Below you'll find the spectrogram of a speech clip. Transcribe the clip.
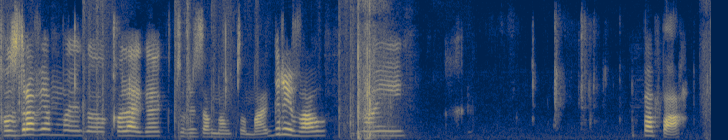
Pozdrawiam mojego kolegę, który za mną to nagrywał. No i papa. Pa.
